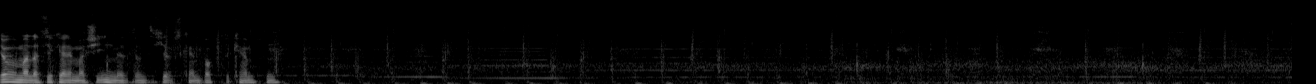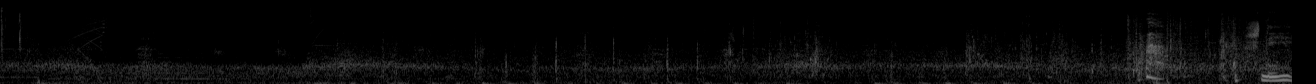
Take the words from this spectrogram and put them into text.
Ich hoffe mal, dass hier keine Maschinen mehr sind. Ich habe jetzt keinen Bock zu kämpfen. Schnee.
